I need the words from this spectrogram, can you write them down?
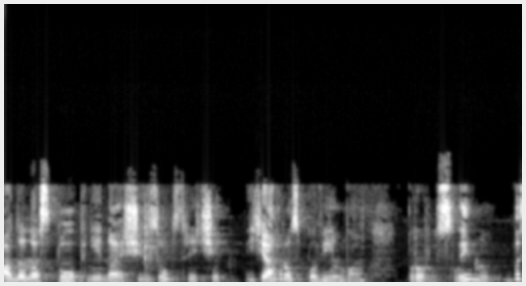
А на наступній нашій зустрічі я розповім вам про рослину без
